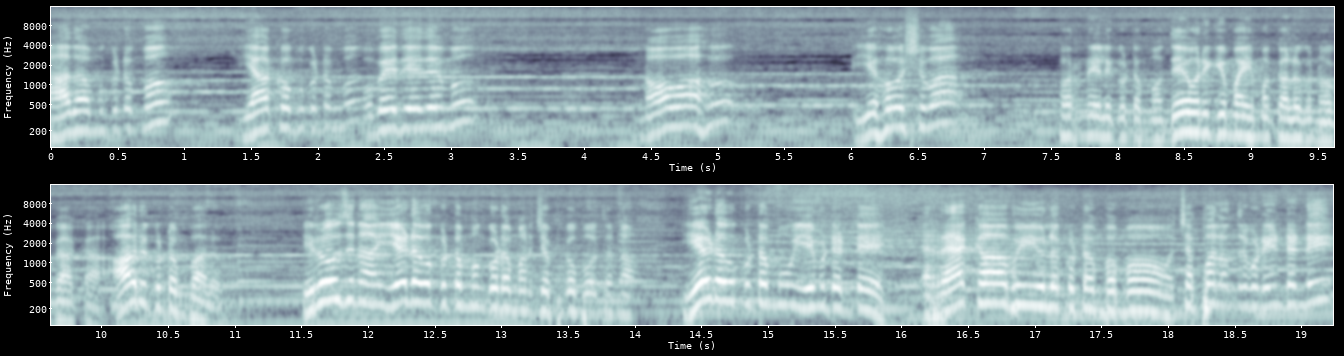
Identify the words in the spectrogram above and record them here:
ఆదాము కుటుంబం యాకోబు కుటుంబం ఉభయదేదేము నోవాహు యహోశివ కొర్నేలి కుటుంబం. దేవునికి మహిమ కలుగునుగాక. ఆరు కుటుంబాలు. ఈ రోజున ఏడవ కుటుంబం కూడా మనం చెప్పుకోబోతున్నాం. ఏడవ కుటుంబం ఏమిటంటే రేఖాబీయుల కుటుంబము. చెప్పాలందరూ కూడా ఏంటండి?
